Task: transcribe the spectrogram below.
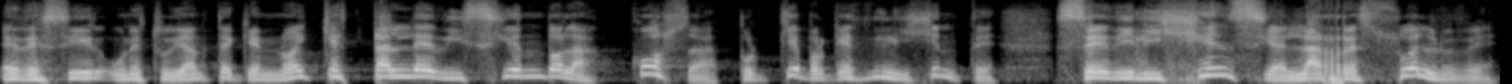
Es decir, un estudiante que no hay que estarle diciendo las cosas. ¿Por qué? Porque es diligente. Se diligencia, la resuelve.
